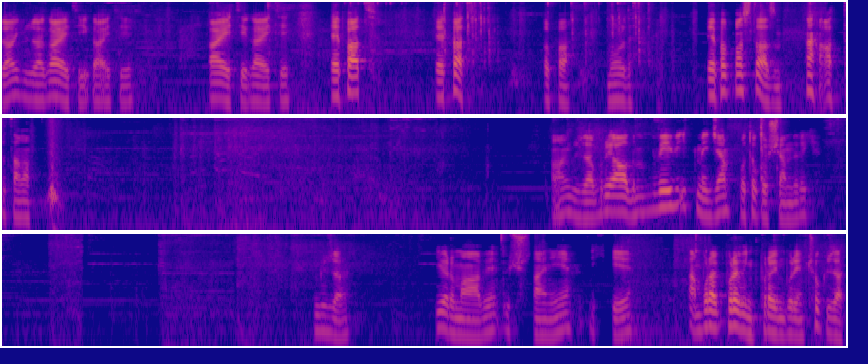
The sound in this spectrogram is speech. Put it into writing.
Güzel güzel gayet iyi gayet iyi. Gayet iyi gayet iyi. Tepat. Tepat. Topa. Orada. Yap yapması lazım. Hah attı tamam. Tamam güzel. Buraya aldım. Bu wave'i itmeyeceğim. Bota koşacağım direkt. Güzel. Diyorum abi. 3 saniye. 2. Tamam bura, bura win. Bura win. Buraya. Çok güzel.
